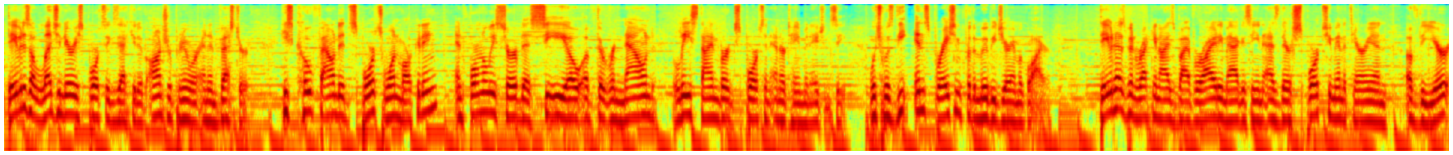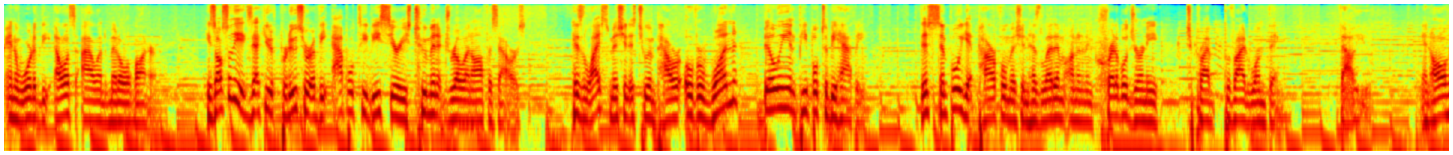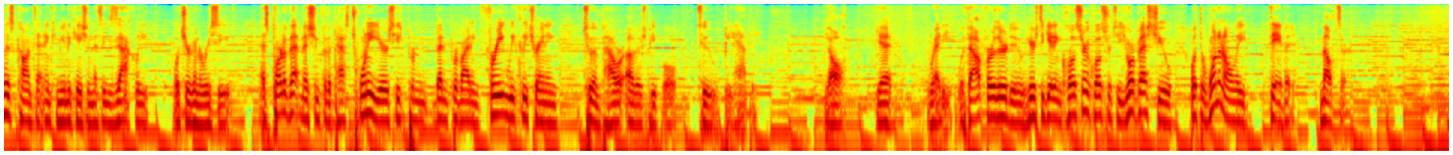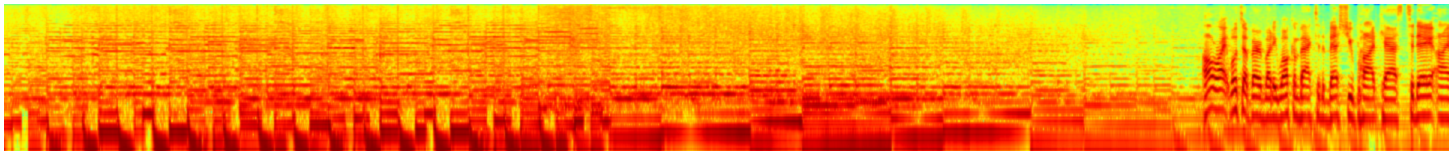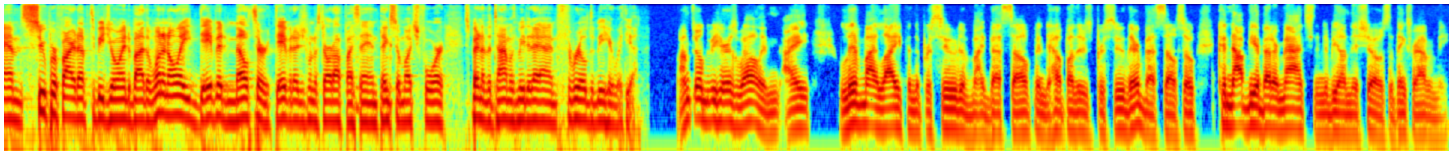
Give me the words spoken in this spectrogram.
David is a legendary sports executive, entrepreneur, and investor He's co founded Sports One Marketing and formerly served as CEO of the renowned Leigh Steinberg Sports and Entertainment Agency, which was the inspiration for the movie Jerry Maguire. David has been recognized by Variety magazine as their Sports Humanitarian of the Year and awarded the Ellis Island Medal of Honor. He's also the executive producer of the Apple TV series Two Minute Drill and Office Hours. His life's mission is to empower over 1 billion people to be happy. This simple yet powerful mission has led him on an incredible journey to pri- provide one thing value. In all his content and communication, that's exactly what you're going to receive. As part of that mission, for the past 20 years, he's pr- been providing free weekly training to empower others people to be happy. Y'all, get ready. Without further ado, here's to getting closer and closer to your best you with the one and only David Meltzer. All right, what's up, everybody? Welcome back to the Best You podcast. Today, I am super fired up to be joined by the one and only David Meltzer. David, I just want to start off by saying thanks so much for spending the time with me today. I am thrilled to be here with you. I'm thrilled to be here as well. And I live my life in the pursuit of my best self and to help others pursue their best self. So, could not be a better match than to be on this show. So, thanks for having me.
